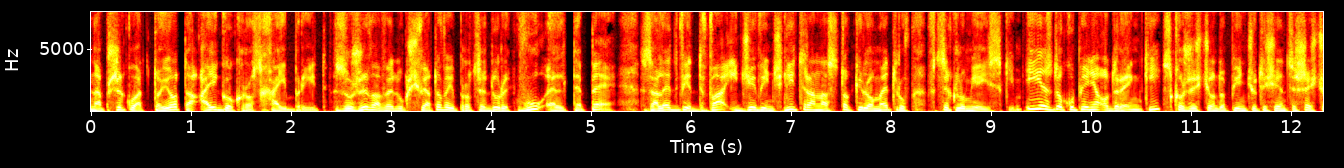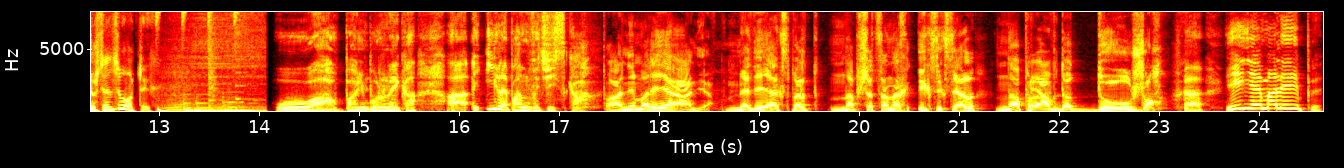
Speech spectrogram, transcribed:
Na przykład Toyota Aygo Cross Hybrid zużywa według światowej procedury WLTP zaledwie 2,9 litra na 100 km w cyklu miejskim i jest do kupienia od ręki z korzyścią do 5600 zł. Wow, panie burnyka, a ile pan wyciska? Panie Marianie, Media Expert na przecenach XXL naprawdę dużo. Ha, I nie ma lipy.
